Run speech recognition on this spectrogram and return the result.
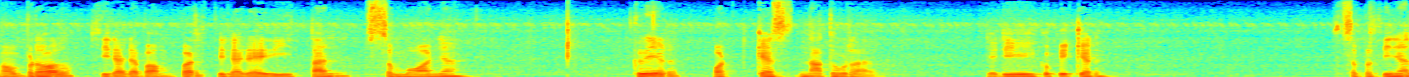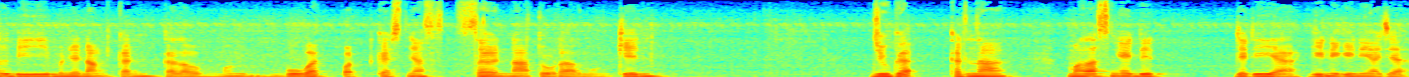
Ngobrol tidak ada bumper tidak ada editan semuanya clear podcast natural. Jadi aku pikir sepertinya lebih menyenangkan kalau membuat podcastnya senatural mungkin. Juga karena malas ngedit, jadi ya gini-gini aja.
